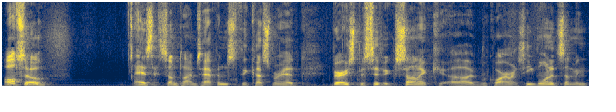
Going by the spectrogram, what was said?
Also, as sometimes happens, the customer had very specific sonic uh, requirements. He wanted something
